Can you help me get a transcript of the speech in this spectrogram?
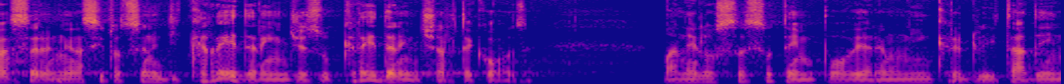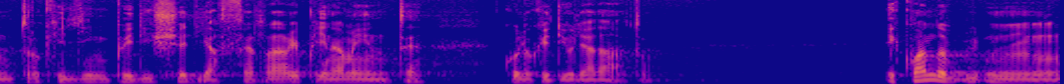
essere nella situazione di credere in Gesù, credere in certe cose, ma nello stesso tempo avere un'incredulità dentro che gli impedisce di afferrare pienamente quello che Dio gli ha dato. E quando, mm,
